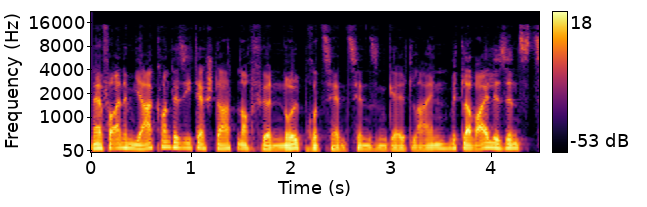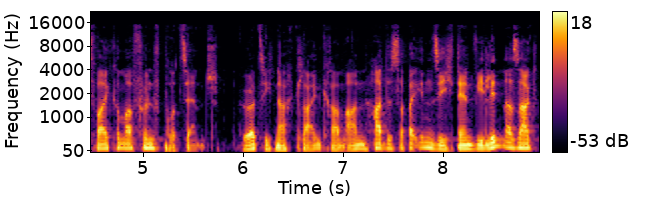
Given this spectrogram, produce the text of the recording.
Naja, vor einem Jahr konnte sich der Staat noch für 0% Zinsen Geld leihen. Mittlerweile sind es 2,5%. Hört sich nach Kleinkram an, hat es aber in sich, denn wie Lindner sagt,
